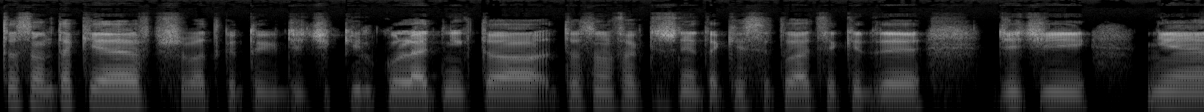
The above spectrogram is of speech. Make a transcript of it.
to są takie w przypadku tych dzieci kilkuletnich, to, to są faktycznie takie sytuacje, kiedy dzieci nie,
